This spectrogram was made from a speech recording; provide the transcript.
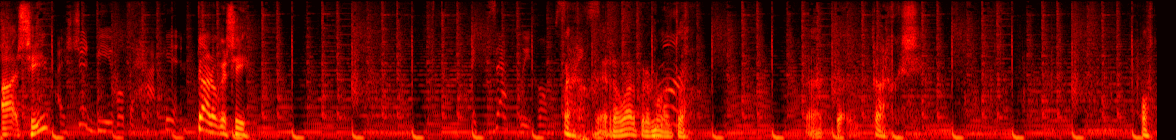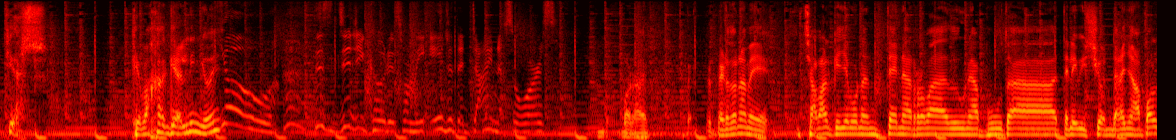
Ah, ¿sí? Claro que sí. Bueno, de robar, pero no todo. Ah, cla- Claro que sí. Hostias. Que baja que al niño, ¿eh? Bueno, perdóname, chaval que lleva una antena robada de una puta televisión del año Apple.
